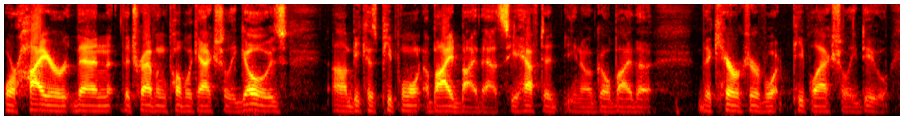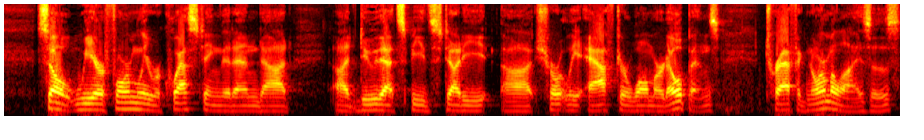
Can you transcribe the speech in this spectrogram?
or higher than the traveling public actually goes um, because people won't abide by that. So you have to, you know, go by the, the character of what people actually do. So we are formally requesting that NDOT uh, do that speed study uh, shortly after Walmart opens, traffic normalizes,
